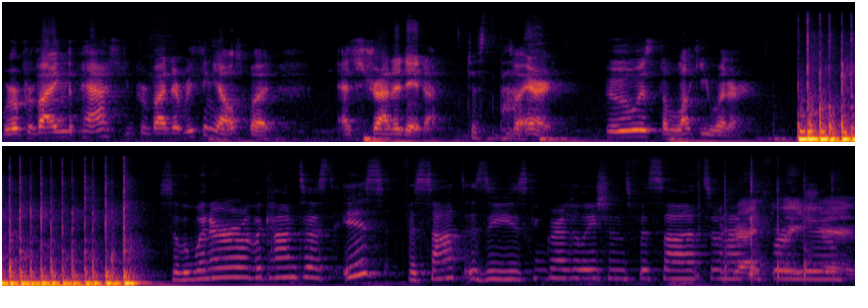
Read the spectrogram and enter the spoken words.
we're providing the pass, you provide everything else, but at Strata Data. Just the pass. So, Aaron, who is the lucky winner? So the winner of the contest is Fasat Aziz. Congratulations, Fasat. So happy for you.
